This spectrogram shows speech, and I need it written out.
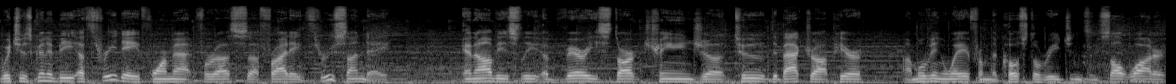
which is going to be a three day format for us uh, Friday through Sunday. And obviously, a very stark change uh, to the backdrop here, uh, moving away from the coastal regions and saltwater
